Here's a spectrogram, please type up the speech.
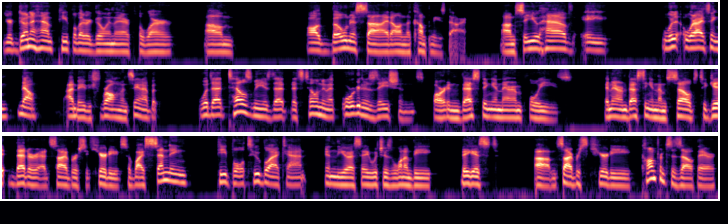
you're gonna have people that are going there to learn um, a bonus side on the company's side. Um, so you have a what what I think now I may be wrong in saying that, but what that tells me is that it's telling me that organizations are investing in their employees and they're investing in themselves to get better at cybersecurity. So by sending people to Black Hat in the USA, which is one of the biggest um, cybersecurity conferences out there,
